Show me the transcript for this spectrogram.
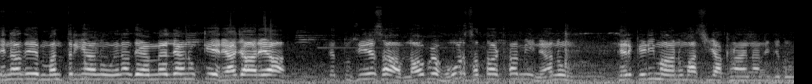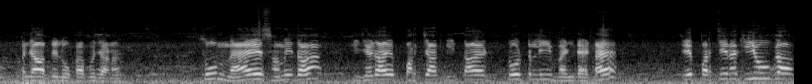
ਇਹਨਾਂ ਦੇ ਮੰਤਰੀਆਂ ਨੂੰ, ਇਹਨਾਂ ਦੇ ਐਮਐਲਏਆਂ ਨੂੰ ਘੇਰਿਆ ਜਾ ਰਿਹਾ। ਤੇ ਤੁਸੀਂ ਇਹ ਹਿਸਾਬ ਲਾਓ ਕਿ ਹੋਰ 7-8 ਮਹੀਨਿਆਂ ਨੂੰ ਫਿਰ ਕਿਹੜੀ ਮਾਂ ਨੂੰ ਮਾਸੀ ਆਖਣਾ ਇਹਨਾਂ ਨੇ ਜਦੋਂ ਪੰਜਾਬ ਦੇ ਲੋਕਾਂ ਕੋ ਜਾਣਾ? ਸੋ ਮੈਂ ਇਹ ਸਮਝਦਾ ਕਿ ਜਿਹੜਾ ਇਹ ਪਰਚਾ ਕੀਤਾ ਹੈ ਟੋਟਲੀ ਵੈਂਡੇਟਾ ਹੈ। ਇਹ ਪਰਚੇ ਨਾਲ ਕੀ ਹੋਊਗਾ?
